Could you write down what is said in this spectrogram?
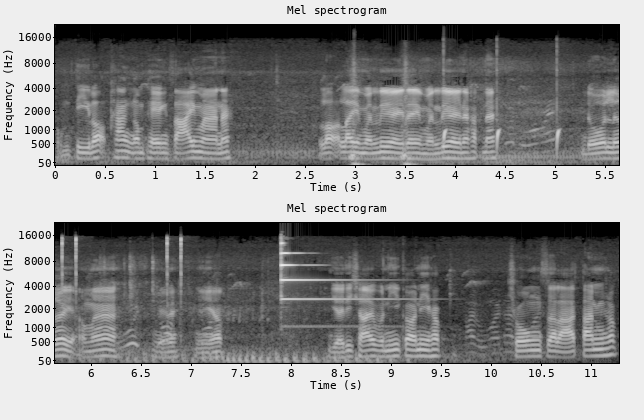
ผมตีเลาะข้างกำแพงซ้ายมานะ เลาะไล่มาเรื่อยไล่มาเรื่อยนะครับนะ โดนเลยเอามาเดี๋ยวนะนี่ครับ เหยื่อที่ใช้วันนี้ก็นี่ครับ ชงสลาตันครับ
